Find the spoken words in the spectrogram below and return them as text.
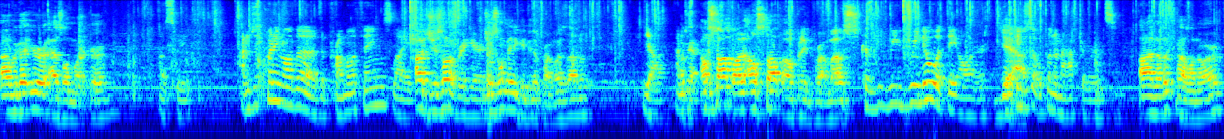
Uh, we got your Ezel marker. Oh sweet. I'm just putting all the the promo things like Oh, do you just want, over here. just want me to give you the promos then? yeah. I'm Okay, just I'll stop. I'll stop opening promos. because we, we know what they are. Yeah. We can just open them afterwards. Uh, another Pelennor.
